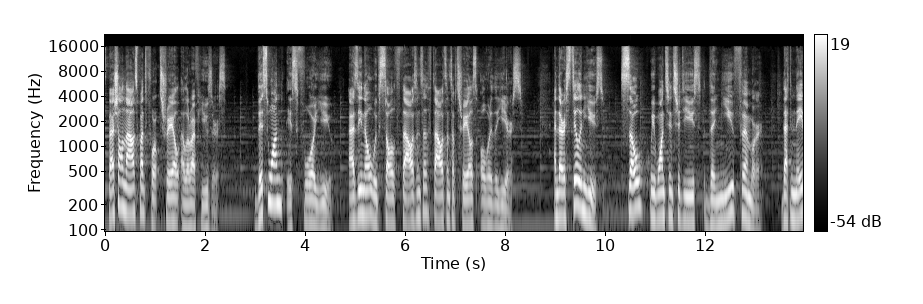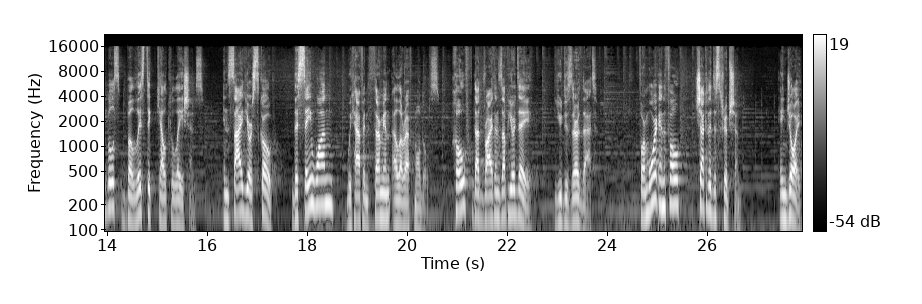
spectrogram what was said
Special announcement for Trail LRF users. This one is for you. As you know, we've sold thousands and thousands of trails over the years, and they're still in use. So we want to introduce the new firmware that enables ballistic calculations inside your scope, the same one we have in Thermion LRF models. Hope that brightens up your day. You deserve that. For more info, check the description. Enjoy!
